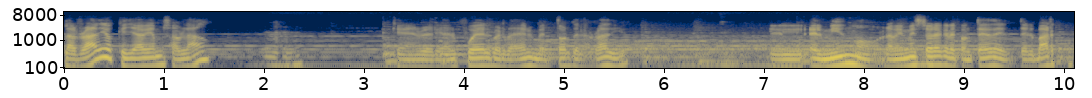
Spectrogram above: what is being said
la radio, que ya habíamos hablado. Que en realidad él fue el verdadero inventor de la radio. el, el mismo, la misma historia que le conté del barco,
